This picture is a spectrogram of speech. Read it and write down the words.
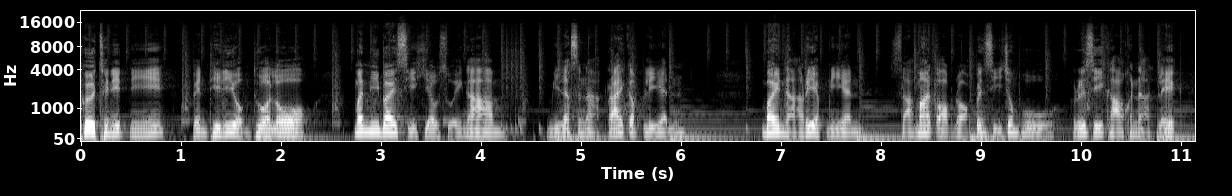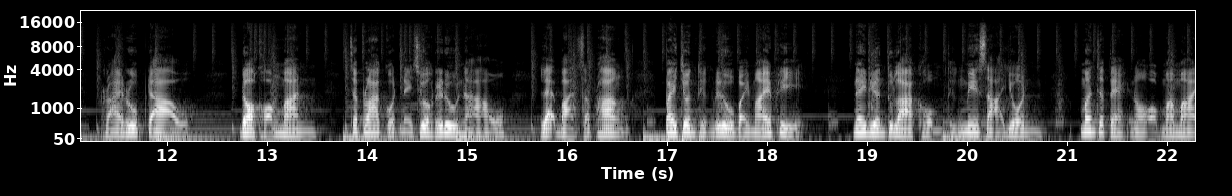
พืชชนิดนี้เป็นที่นิยมทั่วโลก มันมีใบสีเขียวสวยงาม มีลักษณะคล้ายกับเหรียญ ใบหนาเรียบเนียน สามารถออกดอกเป็นสีชมพู หรือสีขาวขนาดเล็ก คล้ายรูปดาว ดอกของมันจะปรากฏในช่วงฤดูหนาว และบานสะพรั่งไปจนถึงฤดูใบไม้ผลิ ในเดือนตุลาคมถึงเมษายน มันจะแตกหน่อออกมาใหม่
